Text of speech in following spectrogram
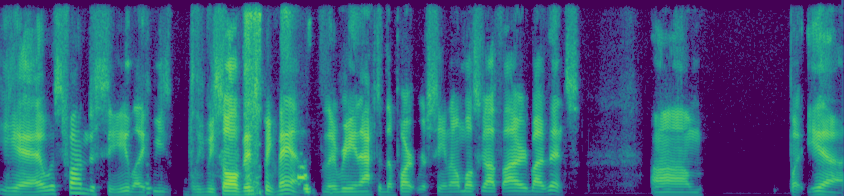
Yeah, it was fun to see. Like we we saw Vince McMahon. They reenacted the part where Cena almost got fired by Vince. Um, but yeah,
